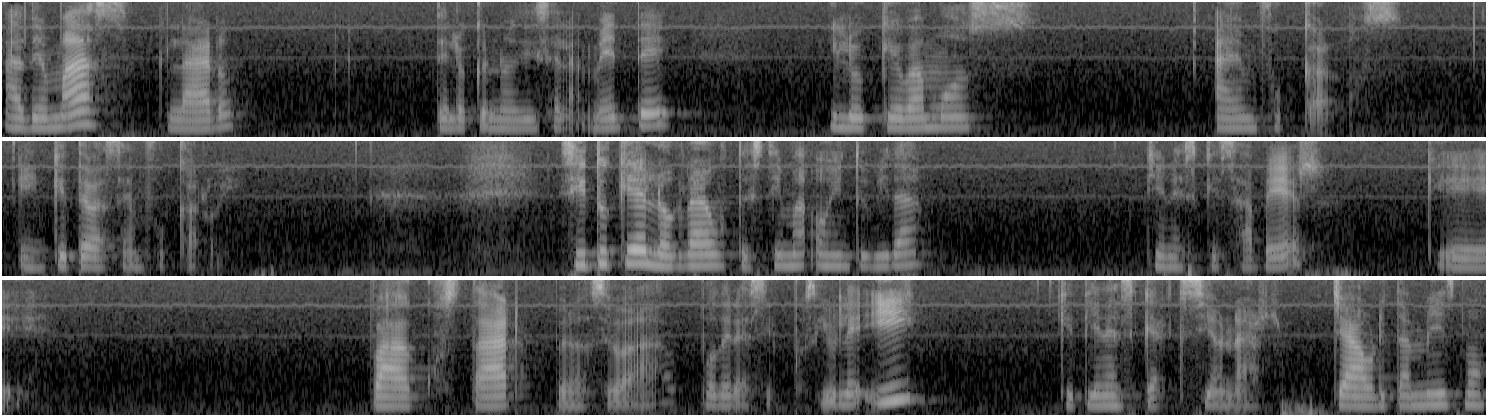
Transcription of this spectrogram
Además, claro, de lo que nos dice la mente y lo que vamos a enfocarnos. ¿En qué te vas a enfocar hoy? Si tú quieres lograr autoestima hoy en tu vida, tienes que saber que va a costar, pero se va a poder hacer posible y que tienes que accionar. Ya ahorita mismo,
